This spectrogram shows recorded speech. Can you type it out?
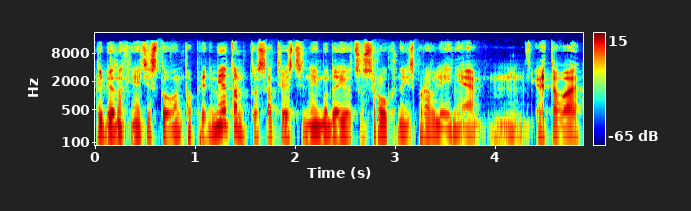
ребенок не аттестован по предметам, то, соответственно, ему дается срок на исправление этого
